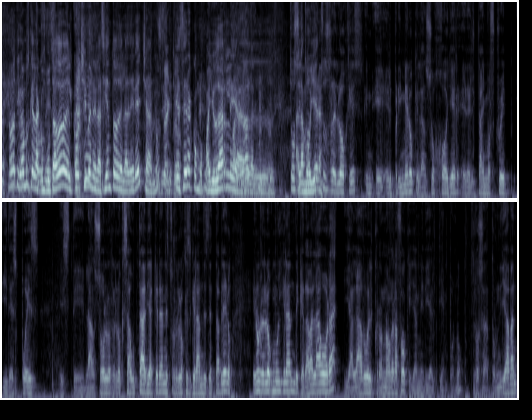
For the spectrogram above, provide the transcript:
No, digamos que la Entonces- computadora del coche iba en el asiento de la derecha, ¿no? Exacto. Ese era como para ayudarle, Para al- al- Entonces, a la estos, mollera. estos relojes, eh, el primero que lanzó Hoyer era el Time of Trip y después este, lanzó los relojes Autavia, que eran estos relojes grandes de tablero. Era un reloj muy grande que daba la hora y al lado el cronógrafo que ya medía el tiempo, ¿no? Los atornillaban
